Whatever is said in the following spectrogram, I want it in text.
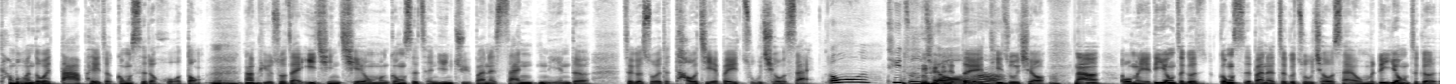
大部分都会搭配着公司的活动，嗯，那比如说在疫情前，我们公司曾经举办了三年的这个所谓的桃杰杯足球赛哦，踢足球，对，踢足球。那我们也利用这个公司办的这个足球赛，我们利用这个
